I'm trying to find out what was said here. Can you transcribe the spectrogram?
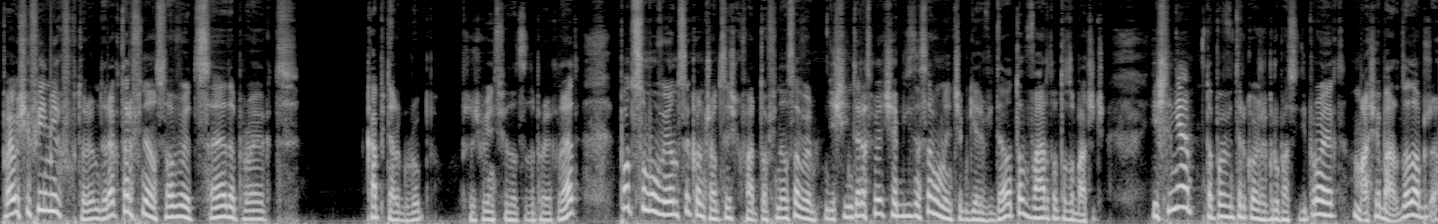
Pojawił się filmik, w którym dyrektor finansowy CD Projekt Capital Group w przeciwieństwie do CD Projekt Red, podsumowujący kończący się kwartał finansowy. Jeśli interesujecie się biznesowym momentem gier wideo, to warto to zobaczyć. Jeśli nie, to powiem tylko, że grupa CD Projekt ma się bardzo dobrze.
